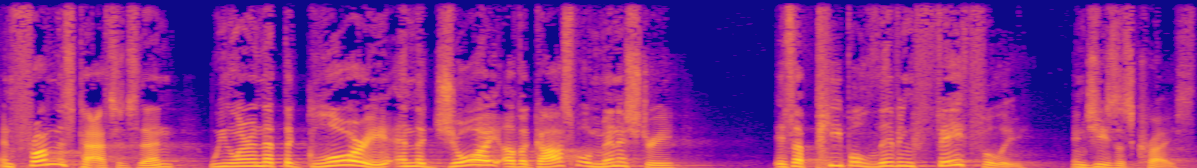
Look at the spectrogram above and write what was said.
And from this passage, then, we learn that the glory and the joy of a gospel ministry is a people living faithfully in Jesus Christ.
